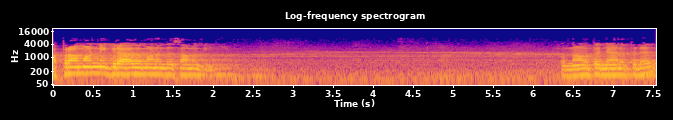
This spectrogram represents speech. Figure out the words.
അപ്രാമാണ്യ ഗ്രാഹകമാണെന്ത് സാമഗ്രി? ഒന്നാമത്തെ ജ്ഞാനത്തിൽ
